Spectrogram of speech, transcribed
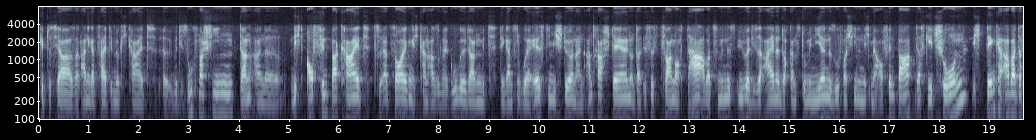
gibt es ja seit einiger Zeit die Möglichkeit, äh, über die Suchmaschinen dann eine Nichtauffindbarkeit zu erzeugen. Ich kann also bei Google dann mit den ganzen URLs, die mich stören, einen Antrag stellen und dann ist es zwar noch da, aber zumindest über diese eine doch ganz dominierende Suchmaschine nicht mehr auffindbar. Das geht schon. Ich denke aber, dass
